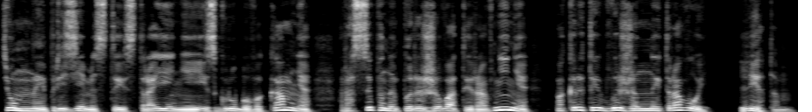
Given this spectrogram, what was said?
Темные приземистые строения из грубого камня рассыпаны по рыжеватой равнине, покрытой выжженной травой, летом.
